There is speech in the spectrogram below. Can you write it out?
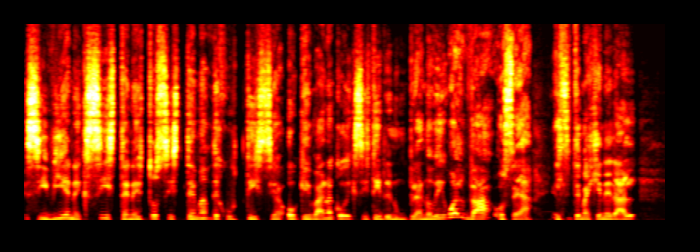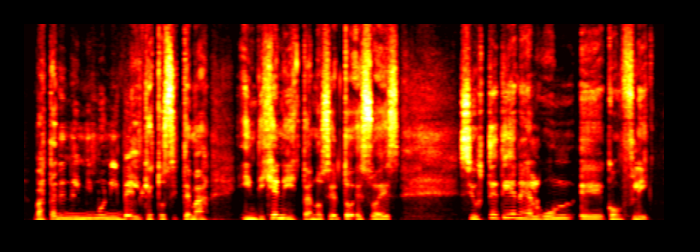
si bien existen estos sistemas de justicia o que van a coexistir en un plano de igualdad, o sea, el sistema general va a estar en el mismo nivel que estos sistemas indigenistas, ¿no es cierto? Eso es, si usted tiene algún eh, conflicto,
